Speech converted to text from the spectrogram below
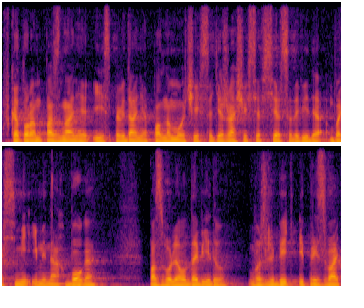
в котором познание и исповедание полномочий, содержащихся в сердце Давида в восьми именах Бога, позволило Давиду возлюбить и призвать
